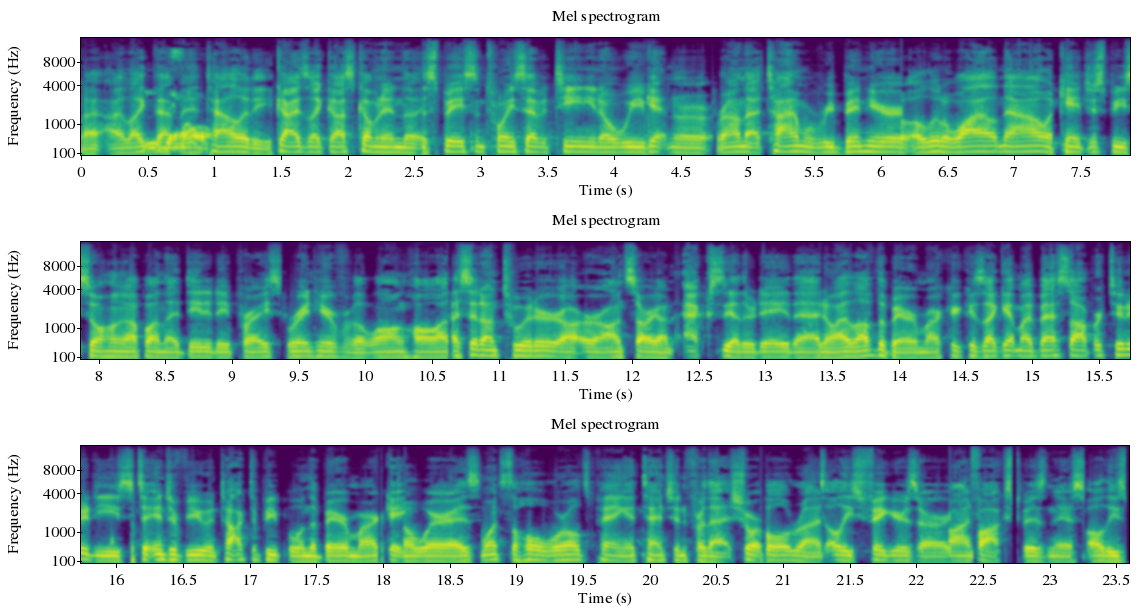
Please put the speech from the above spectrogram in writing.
I, I like that mentality. Guys like us coming in the space in 2017, you know, we getting around that time where we've been here a little while now. It can't just be so hung up on that day to day price. We're in here for the long haul. I said on Twitter uh, or on, sorry, on X the other day, that, you know, I love the bear market because I get my best opportunities to interview and talk to people in the bear market. You know, whereas once the whole world's paying attention for that short bull run, all these figures are on Fox Business, all these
